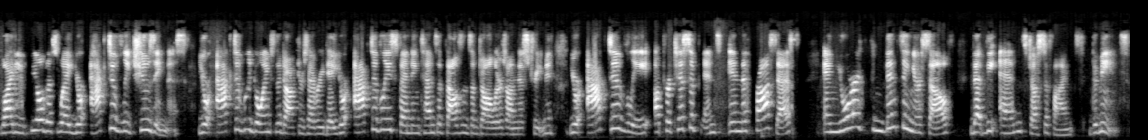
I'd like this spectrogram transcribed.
why do you feel this way? You're actively choosing this. You're actively going to the doctors every day. You're actively spending tens of thousands of dollars on this treatment. You're actively a participant in the process and you're convincing yourself that the ends justifies the means.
